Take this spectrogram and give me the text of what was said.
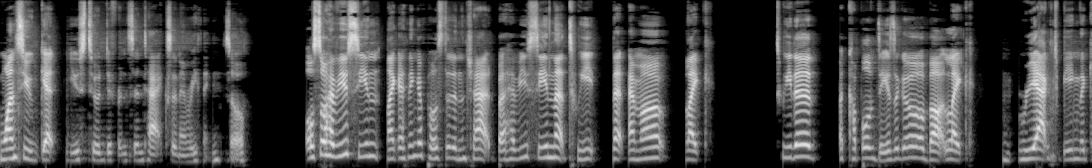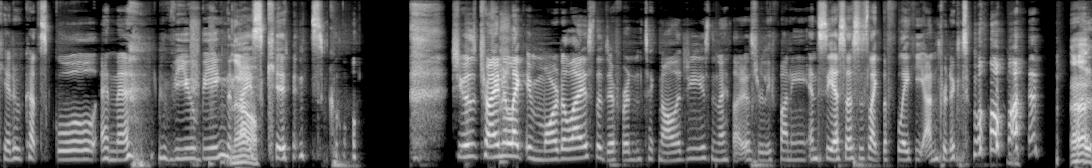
once you get used to a different syntax and everything. So, also, have you seen, like, I think I posted in the chat, but have you seen that tweet that Emma, like, tweeted a couple of days ago about, like, React being the kid who cut school and then Vue being the no. nice kid in school? she was trying to like immortalize the different technologies and i thought it was really funny. And css is like the flaky unpredictable one. Uh,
